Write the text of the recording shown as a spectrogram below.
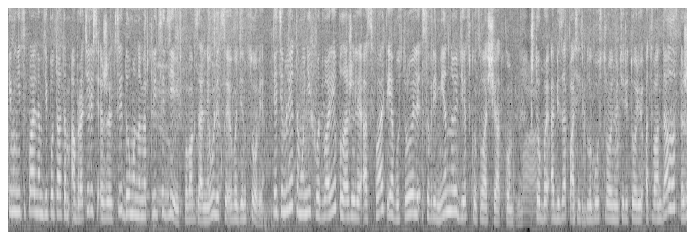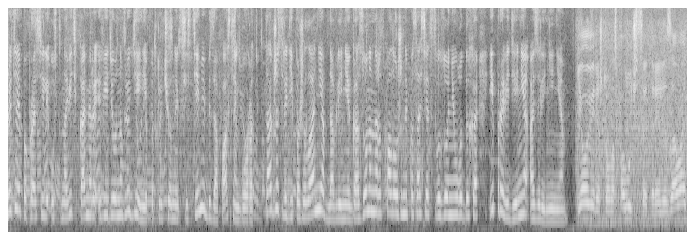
и муниципальным депутатам обратились жильцы дома номер 39 по вокзальной улице в Одинцове. Этим летом у них во дворе положили асфальт и обустроили современную детскую площадку. Чтобы обезопасить благоустроенную территорию от вандалов, жители попросили установить камеры видеонаблюдения, подключенные к системе «Безопасный город». Также среди пожеланий обновление газона на расположенной по соседству зоне отдыха и проведение озеленения. Я уверен, что у нас получится это реализовать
